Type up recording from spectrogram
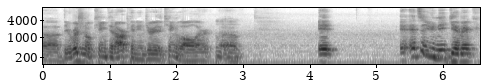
uh, the original King, in our opinion, Jerry the King Lawler. Uh, Mhm. it, it it's a unique gimmick.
